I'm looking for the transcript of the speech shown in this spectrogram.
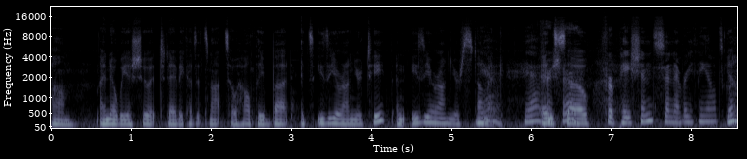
Um, I know we eschew it today because it's not so healthy, but it's easier on your teeth and easier on your stomach. Yeah, yeah and for so for patients and everything else. yeah,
